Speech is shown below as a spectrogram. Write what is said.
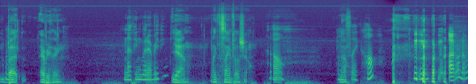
Mm. But everything, Nothing but everything. yeah, like the Seinfeld show. Oh. I No? was like, huh? I don't know.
